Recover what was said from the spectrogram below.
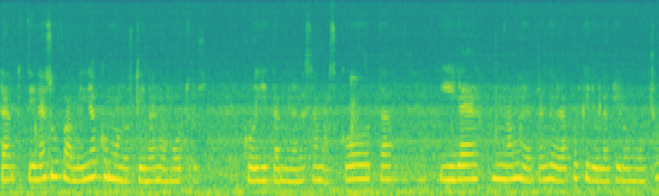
tanto tiene a su familia como nos tiene a nosotros. Y también a nuestra mascota y ella es una mujer emprendedora porque yo la quiero mucho.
